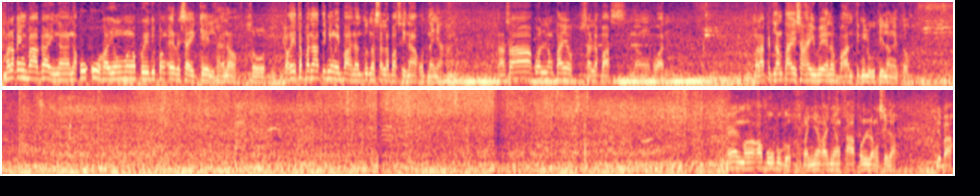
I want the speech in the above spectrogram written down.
malaking bagay na nakukuha yung mga pwede pang i-recycle ano. So pakita pa natin yung iba nandun na sa labas hinakot na niya ano. Nasa kwan lang tayo sa labas ng kwan. Malapit lang tayo sa highway ano bakanting luti lang ito. Ayan mga kabubog oh, kanya-kanyang tapon lang sila, 'di ba?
